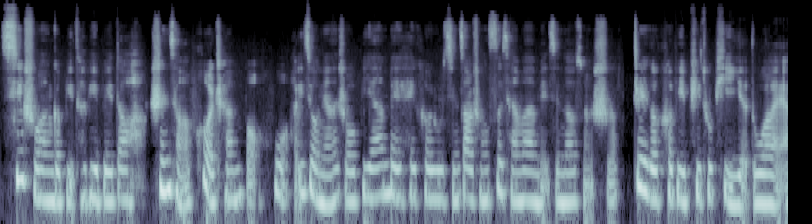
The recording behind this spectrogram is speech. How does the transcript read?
七十万个比特币被盗，申请了破产保护。一九年的时候，币安被黑客入侵，造成四千万美金的损失，这个可比 P2P 也多了呀。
